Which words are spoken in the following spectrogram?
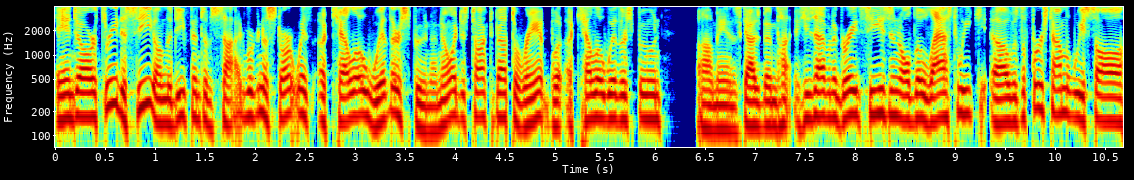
And our three to see on the defensive side, we're going to start with Ahkello Witherspoon. I know I just talked about Durant, but Ahkello Witherspoon, oh man, this guy's been he's having a great season. Although last week uh, was the first time that we saw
